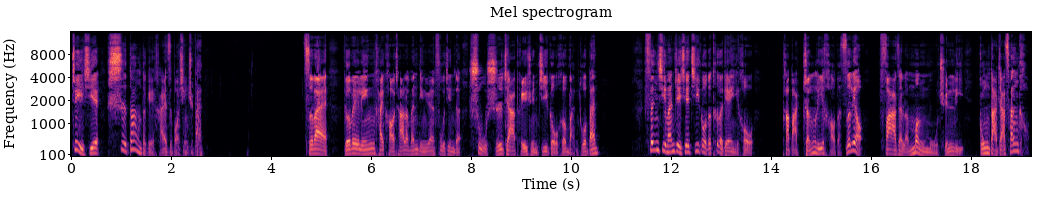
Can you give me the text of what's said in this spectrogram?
这些适当的给孩子报兴趣班。此外，葛卫林还考察了文鼎院附近的数十家培训机构和晚托班，分析完这些机构的特点以后，他把整理好的资料发在了孟母群里，供大家参考。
